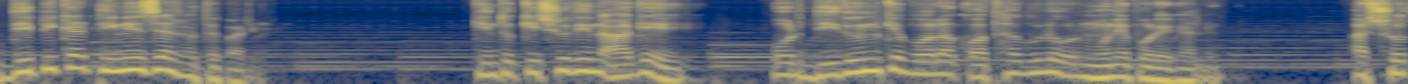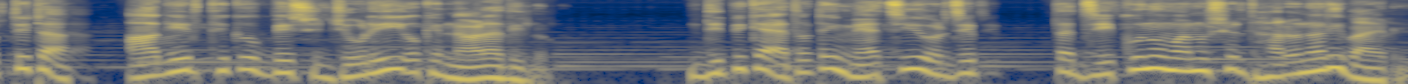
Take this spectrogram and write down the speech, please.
দীপিকা টিনেজার হতে পারে। কিন্তু কিছুদিন আগে ওর দিদুনকে বলা কথাগুলো ওর মনে পড়ে গেল। আর সত্যিটা আগের থেকেও বেশ জোরেই ওকে নাড়া দিল। দীপিকা এতটাই ম্যাচিওর যে তা যে কোনো মানুষের ধারণারই বাইরে।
